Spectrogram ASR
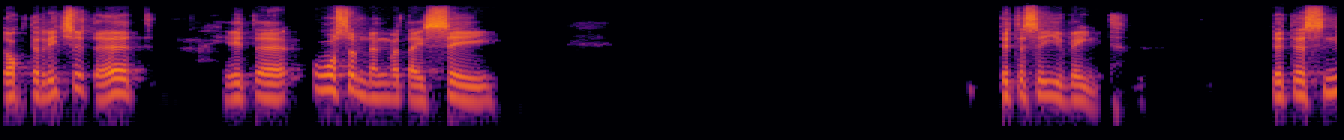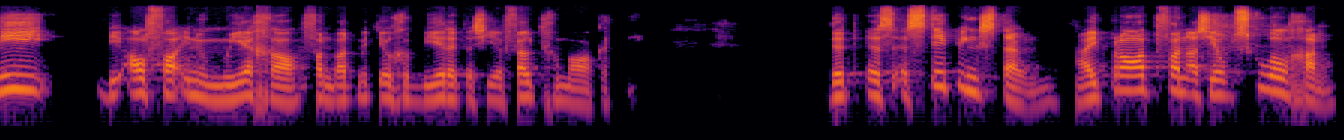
Dr. Richard het het 'n awesome ding wat hy sê. Dit is 'n event Dit is nie die alfa en omega van wat met jou gebeur het as jy 'n fout gemaak het nie. Dit is 'n stepping stone. Hy praat van as jy op skool gaan.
